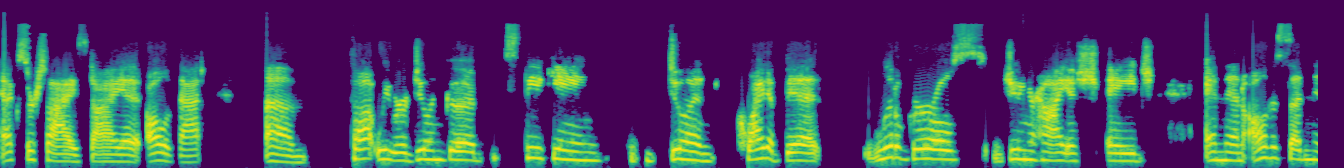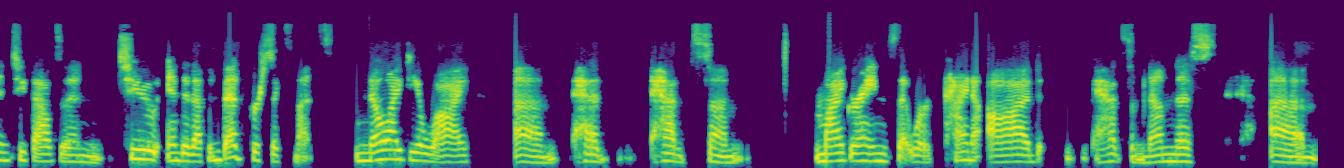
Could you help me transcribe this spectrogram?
exercise, diet, all of that. Um, thought we were doing good speaking, doing quite a bit. Little girls, junior high ish age, and then all of a sudden in 2002, ended up in bed for six months. No idea why. Um, had had some migraines that were kind of odd, had some numbness um,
